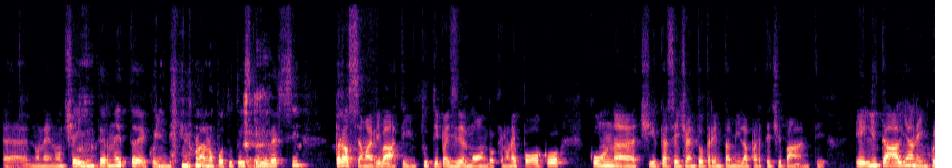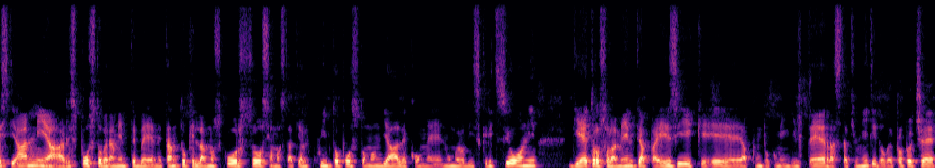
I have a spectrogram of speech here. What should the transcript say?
eh, non, è, non, c'è internet e quindi non hanno potuto iscriversi, però siamo arrivati in tutti i paesi del mondo, che non è poco, con eh, circa 630.000 partecipanti. E l'Italia in questi anni ha risposto veramente bene, tanto che l'anno scorso siamo stati al quinto posto mondiale come numero di iscrizioni, dietro solamente a paesi che appunto come Inghilterra, Stati Uniti, dove proprio c'è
